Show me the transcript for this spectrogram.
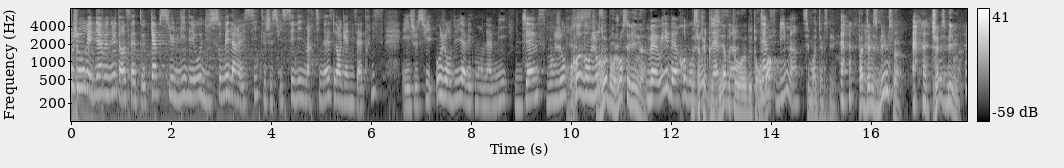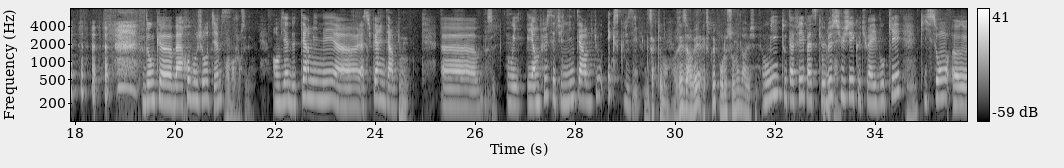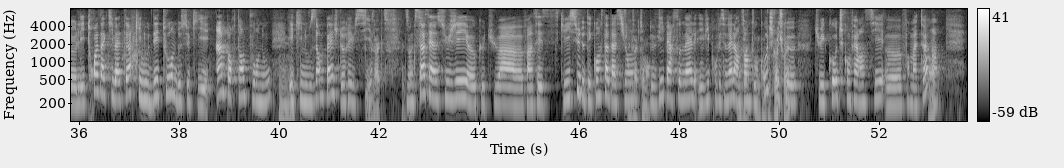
Bonjour et bienvenue dans cette capsule vidéo du sommet de la réussite. Je suis Céline Martinez, l'organisatrice, et je suis aujourd'hui avec mon ami James. Bonjour, rebonjour. Rebonjour Céline. Ben oui, ben rebonjour. ça fait plaisir James. de te, de te revoir. James Beam. C'est moi James Beam. Pas James Beams, mais James Beam. Donc, euh, ben, rebonjour James. Rebonjour Céline. On vient de terminer euh, la super interview. Mm. Euh, Merci. oui, et en plus c'est une interview exclusive. Exactement. Réservé exprès pour le sommet de la réussite. Oui, tout à fait, parce que le sujet que tu as évoqué, Mhm. qui sont euh, les trois activateurs qui nous détournent de ce qui est important pour nous Mhm. et qui nous empêchent de réussir. Exact. exact. Donc ça, c'est un sujet euh, que tu as, enfin c'est ce qui est issu de tes constatations Exactement. de vie personnelle et vie professionnelle en Exact, tant que en tant que coach, puisque ouais. tu es coach, conférencier, formateur. Ouais.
